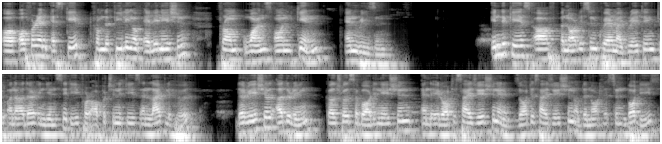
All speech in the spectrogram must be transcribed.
or offer an escape from the feeling of alienation from one's own kin and reason. In the case of a Northeastern queer migrating to another Indian city for opportunities and livelihood, the racial othering, cultural subordination, and the eroticization and exoticization of the Northeastern bodies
